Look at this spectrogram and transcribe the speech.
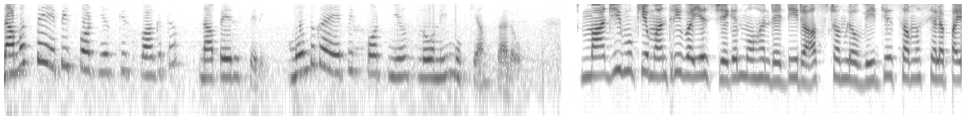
నమస్తే ఏపీ స్పాట్ న్యూస్కి స్వాగతం. నా పేరు సిరి. ముందుగా ఏపీ స్పాట్ న్యూస్లోని ముఖ్యాంశాలు. మాజీ ముఖ్యమంత్రి వైఎస్ జగన్మోహన్ రెడ్డి రాష్ట్రంలో విద్యుత్ సమస్యలపై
